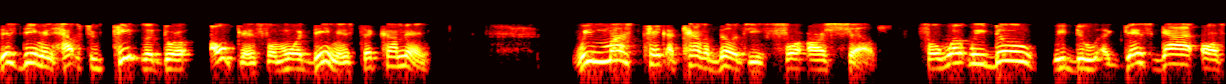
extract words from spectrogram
This demon helps to keep the door open for more demons to come in. We must take accountability for ourselves. For what we do, we do against God or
